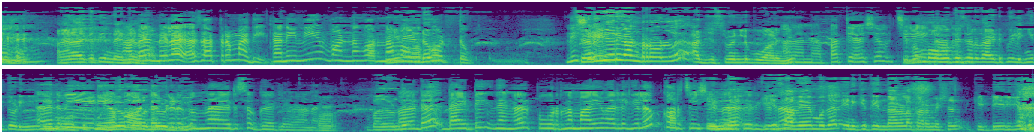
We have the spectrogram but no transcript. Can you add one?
തിന്നു. അങ്ങനെ അതൊക്കെ തിന്നെ അത്ര മതി. കാരണം ഇനി വണ്ണം ചെറിയൊരു കൺട്രോളിൽ അഡ്ജസ്റ്റ്മെന്റിൽ പോവാണ് അത്യാവശ്യം ചെറുതായിട്ട് പിളിങ്ങി തുടങ്ങി വീഡിയോ ഫോട്ടോ എടുക്കുമ്പോ ഒരു സുഖമല്ലേ കാണാൻ അതുകൊണ്ട് ഡയറ്റിംഗ് ഞങ്ങൾ പൂർണമായും അല്ലെങ്കിലും കുറച്ച് ഈ സമയം മുതൽ എനിക്ക് തിന്നാനുള്ള പെർമിഷൻ കിട്ടിയിരിക്കുന്നു.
